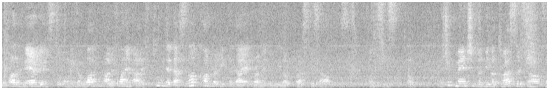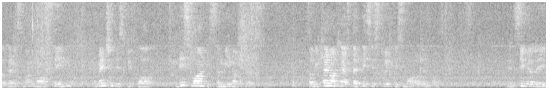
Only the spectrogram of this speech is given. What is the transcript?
the cardinal invariants to omega 1, aleph 1 and aleph 2 that does not contradict the diagram and the Miller-Truss result is consistent. Oh, I should mention the Miller-Truss result, so there is one more thing. I mentioned this before. This one is the mean of those two. So we cannot have that this is strictly smaller than these. And similarly,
